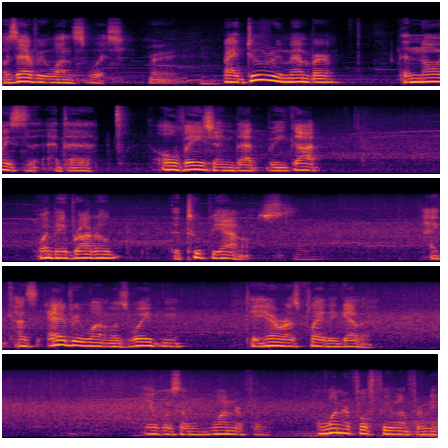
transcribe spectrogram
was everyone's wish. Right. But I do remember the noise, and the ovation that we got when they brought out the two pianos. Because everyone was waiting to hear us play together. It was a wonderful, wonderful feeling for me.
